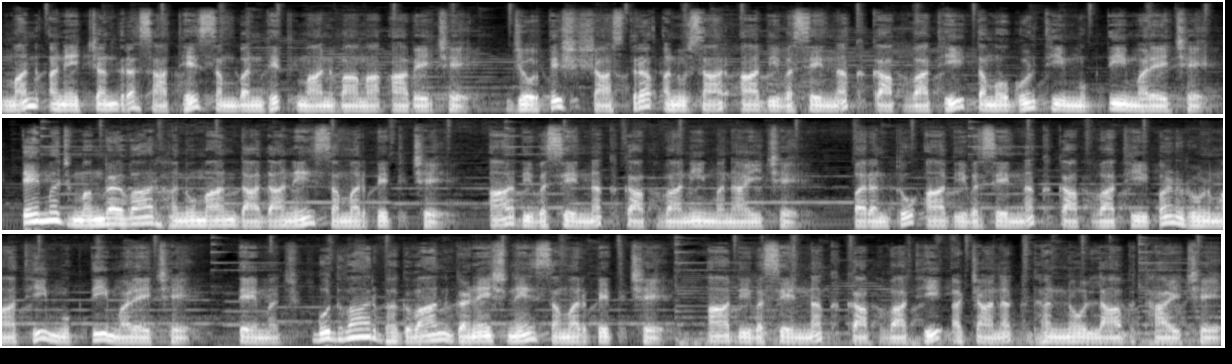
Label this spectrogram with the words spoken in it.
મન અને ચંદ્ર સાથે સંબંધિત માનવામાં આવે છે. જ્યોતિષ શાસ્ત્ર અનુસાર આ દિવસે નખ કાપવાથી તમોગુણથી મુક્તિ મળે છે. તેમજ મંગળવાર હનુમાન દાદાને સમર્પિત છે. આ દિવસે નખ કાપવાની મનાઈ છે. પરંતુ આ દિવસે નખ કાપવાથી પણ ઋણમાંથી મુક્તિ મળે છે. તેમજ બુધવાર ભગવાન ગણેશને સમર્પિત છે. આ દિવસે નખ કાપવાથી અચાનક ધનનો લાભ થાય છે.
